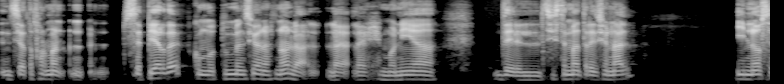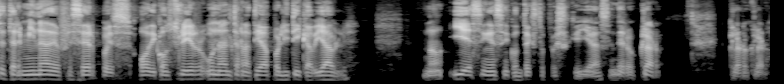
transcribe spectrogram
en cierta forma se pierde, como tú mencionas, ¿no? La, la, hegemonía del sistema tradicional y no se termina de ofrecer, pues, o de construir una alternativa política viable, ¿no? Y es en ese contexto, pues, que llega Sendero, claro, claro, claro.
